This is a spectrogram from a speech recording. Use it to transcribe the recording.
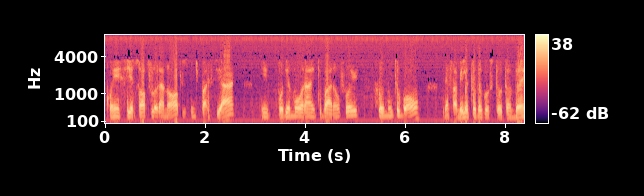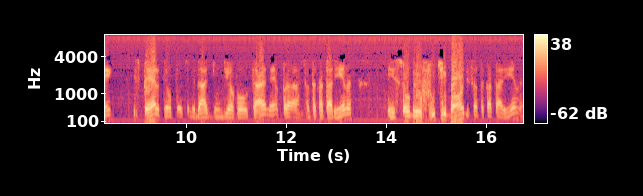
conhecia só Florianópolis, assim, de passear, e poder morar em Tubarão foi, foi muito bom. Minha família toda gostou também espero ter a oportunidade de um dia voltar né, para Santa Catarina. E sobre o futebol de Santa Catarina,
